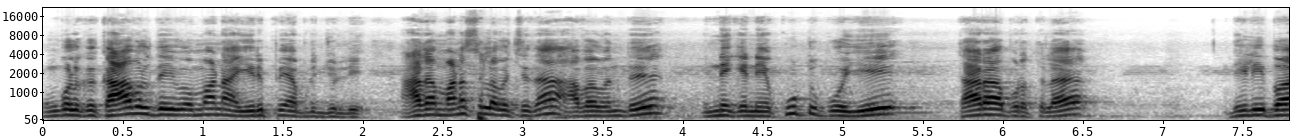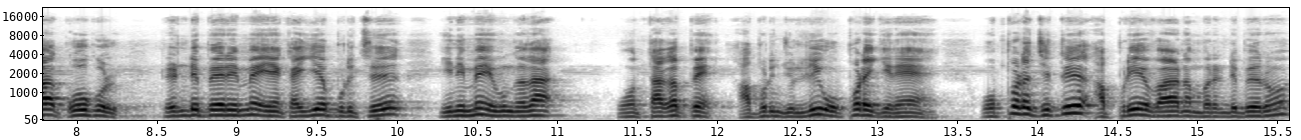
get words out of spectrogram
உங்களுக்கு காவல் தெய்வமாக நான் இருப்பேன் அப்படின்னு சொல்லி. அதை மனசில் வச்சு தான் அவள் வந்து இன்றைக்கி என்னை கூட்டு போய் தாராபுரத்தில் திலீபா கோகுல் ரெண்டு பேரையுமே என் கையை பிடிச்சி இனிமேல் இவங்க தான் உன் தகப்பேன் அப்படின்னு சொல்லி ஒப்படைக்கிறேன். ஒப்படைச்சிட்டு அப்படியே வா நம்ம ரெண்டு பேரும்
